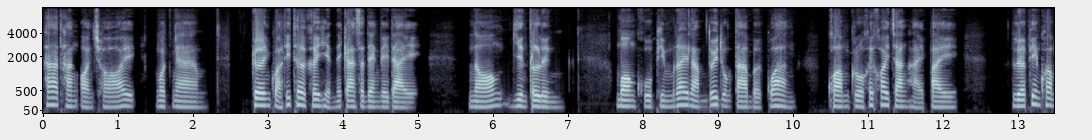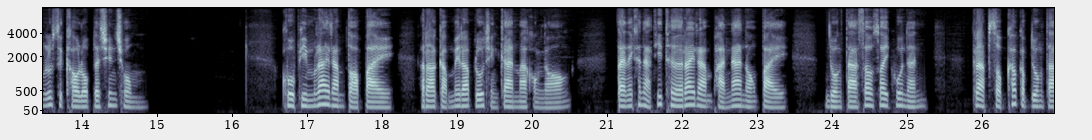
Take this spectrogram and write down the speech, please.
ท่าทางอ่อนช้อย งดงาม เกินกว่าที่เธอเคยเห็นในการแสดงใด ๆ น้องยืนตะลึง มองครูพิมพ์ไร่รำด้วยดวงตาเบิกกว้าง ความกลัวค่อยๆ จางหายไป เหลือเพียงความรู้สึกเคารพและชื่นชม ครูพิมพ์ไร่รำต่อไปรากับไม่รับรู้ถึงการมาของน้อง แต่ในขณะที่เธอไร่รำผ่านหน้าน้องไป ดวงตาเศร้าสร้อยคู่นั้น กลับสบเข้ากับดวงตา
